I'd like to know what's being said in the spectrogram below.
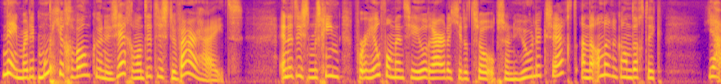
nee, maar dit moet je gewoon kunnen zeggen, want dit is de waarheid. En het is misschien voor heel veel mensen heel raar dat je dat zo op zo'n huwelijk zegt. Aan de andere kant dacht ik, ja,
